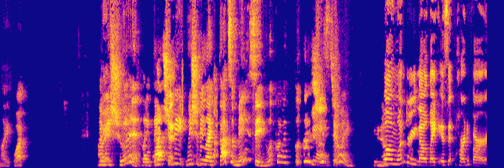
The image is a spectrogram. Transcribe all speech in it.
like what Mean, we shouldn't like that. Should be we should be like that's amazing. Look what look what yeah. she's doing. You know? Well, I'm wondering though, like, is it part of our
